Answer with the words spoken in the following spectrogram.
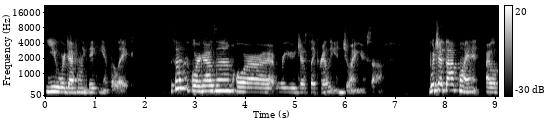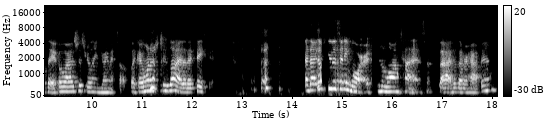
you were definitely faking it, but like was that an orgasm or were you just like really enjoying yourself? Which at that point, I will say, oh, I was just really enjoying myself. Like I won't actually lie that I faked it. and I don't do this anymore. It's been a long time since that has ever happened.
